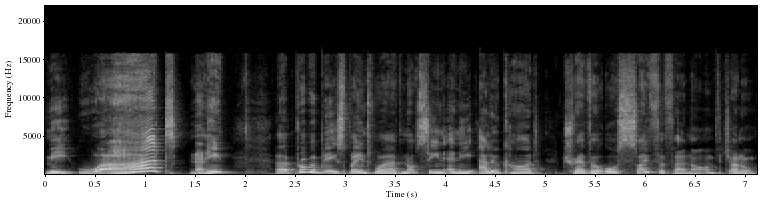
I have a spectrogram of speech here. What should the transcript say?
Me, what? Nani? Uh, probably explains why I've not seen any Alucard, Trevor, or Cypher fan art on the channel.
